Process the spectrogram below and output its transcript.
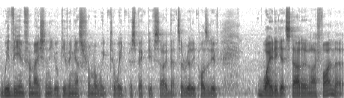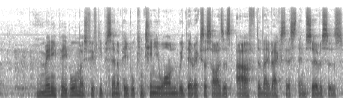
with the information that you're giving us from a week to week perspective. So that's a really positive way to get started. And I find that many people, almost 50% of people, continue on with their exercises after they've accessed them services.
